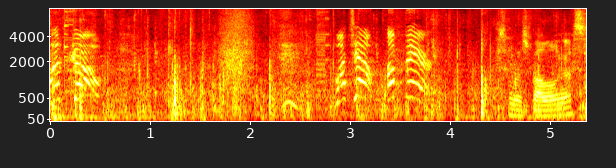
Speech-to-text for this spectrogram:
Let's go! Watch out! Up there! Someone's following us.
